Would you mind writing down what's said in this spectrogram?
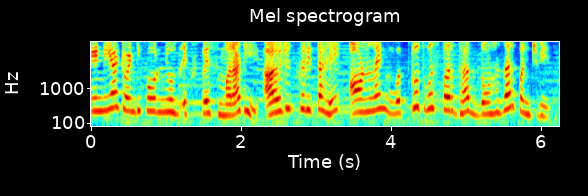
India twenty four news express Marathi आयोजित करीत आहे ऑनलाईन वक्तृत्व स्पर्धा दोन हजार पंचवीस.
